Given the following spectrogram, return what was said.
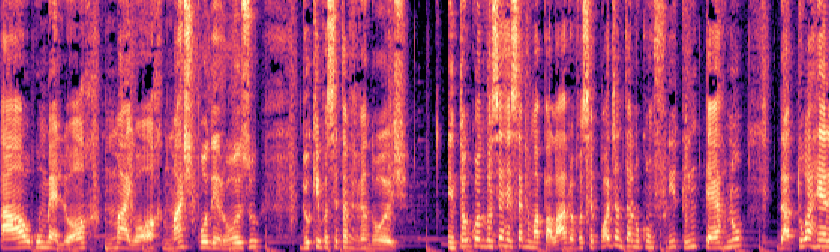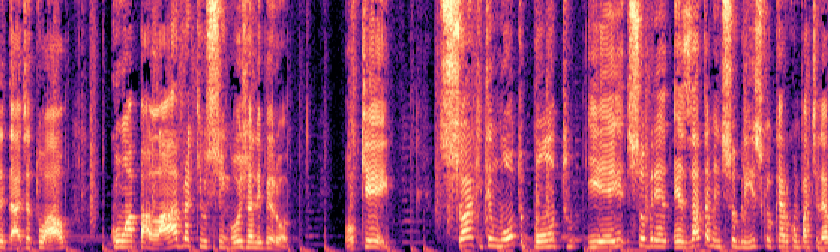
a algo melhor, maior, mais poderoso do que você está vivendo hoje. Então, quando você recebe uma palavra, você pode entrar no conflito interno da tua realidade atual com a palavra que o Senhor já liberou. Ok. Só que tem um outro ponto e é sobre, exatamente sobre isso que eu quero compartilhar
